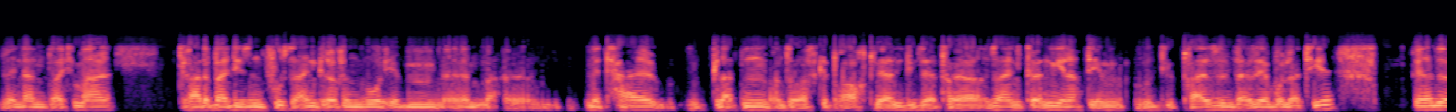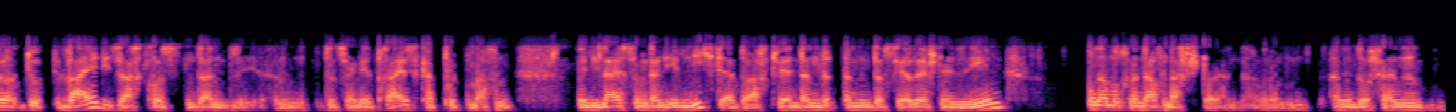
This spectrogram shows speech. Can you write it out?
wenn dann, sag ich mal, gerade bei diesen Fußeingriffen, wo eben ähm, äh, Metallplatten und sowas gebraucht werden, die sehr teuer sein können, je nachdem, die Preise sind da sehr volatil. Wenn also, weil die Sachkosten dann ähm, sozusagen den Preis kaputt machen, wenn die Leistungen dann eben nicht erbracht werden, dann wird man das sehr, sehr schnell sehen. Und dann muss man da auch nachsteuern. Also insofern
